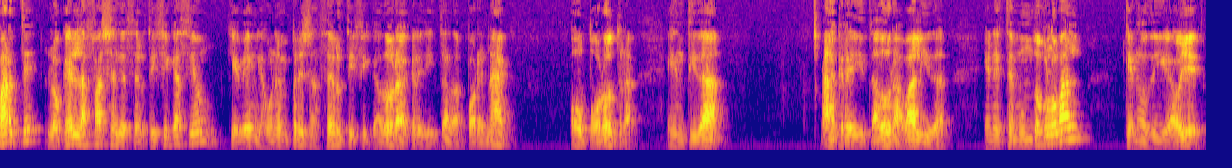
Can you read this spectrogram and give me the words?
parte lo que es la fase de certificación, que venga una empresa certificadora acreditada por ENAC o por otra entidad acreditadora válida en este mundo global, que nos diga, oye,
